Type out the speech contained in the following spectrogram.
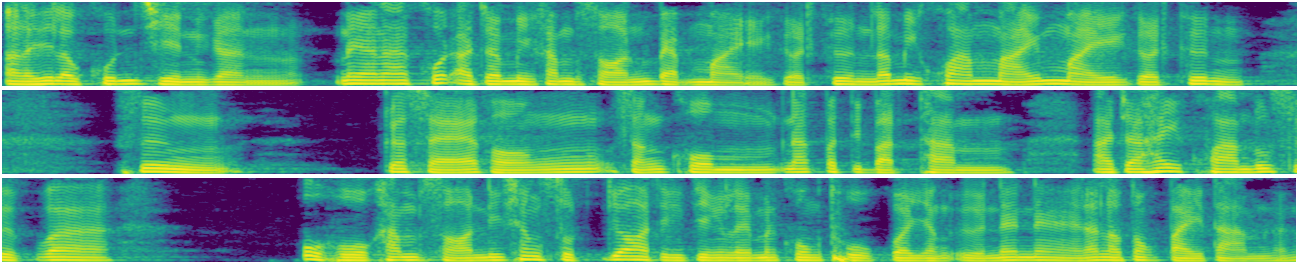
อะไรที่เราคุ้นชินกัน ในอนาคตอาจจะมีคำสอนแบบใหม่เกิดขึ้น แล้วมีความหมายใหม่เกิดขึ้น ซึ่งกระแสของสังคมนักปฏิบัติธรรม อาจจะให้ความรู้สึกว่า โอ้โหคำสอนนี้ช่างสุดยอดจริง ๆ เลย มันคงถูกกว่าอย่างอื่นแน่ๆ แล้วเราต้องไปตามนั้น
